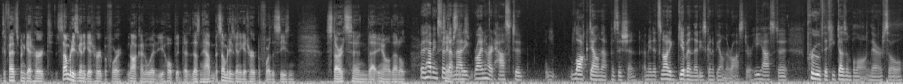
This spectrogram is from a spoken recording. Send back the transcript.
Defensemen get hurt. Somebody's going to get hurt before. Knock on wood. You hope that that doesn't happen, but somebody's going to get hurt before the season starts, and that you know that'll But having said that, Matty, things. Reinhardt has to l- lock down that position. I mean, it's not a given that he's going to be on the roster. He has to prove that he doesn't belong there. So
